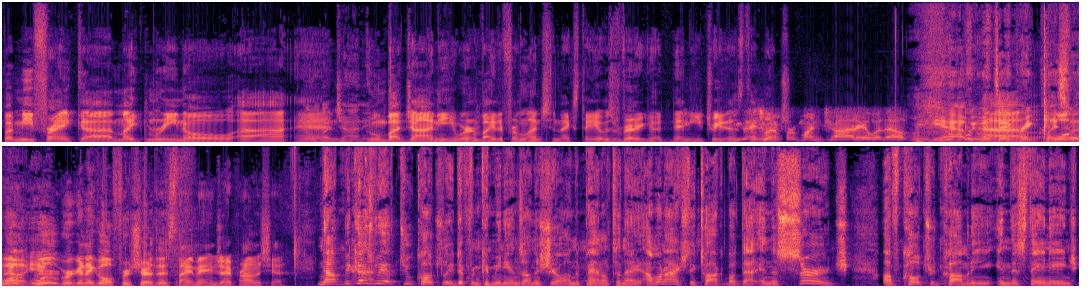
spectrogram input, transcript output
But me, Frank, uh, Mike Marino, uh, and Goomba Johnny. Goomba Johnny were invited for lunch the next day. It was very good, and he treated us. You to guys went lunch. for mangiare without me. Yeah, we went to a Uh, great place we'll- without we'll- you. we'll- we're gonna go for sure this time, Ange. I promise you. Now, because we have two culturally different comedians on the show on the panel tonight, I want to actually talk about that and the surge of cultured comedy in this day and age,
